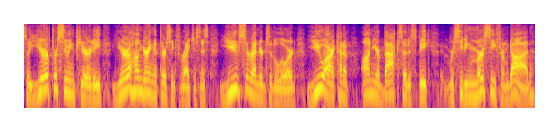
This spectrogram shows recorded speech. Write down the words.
So you're pursuing purity. You're hungering and thirsting for righteousness. You've surrendered to the Lord. You are kind of on your back, so to speak, receiving mercy from God.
